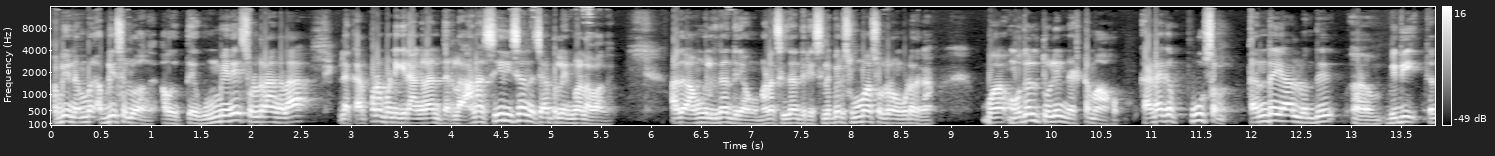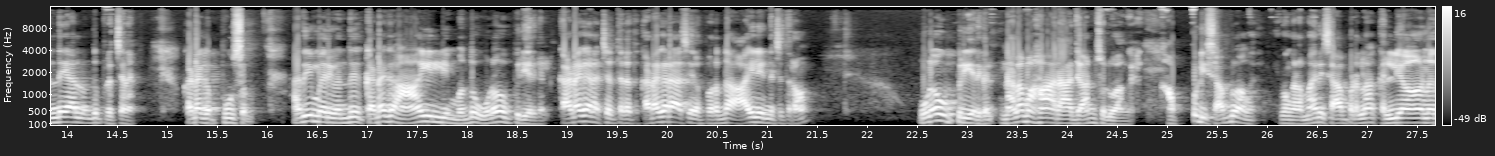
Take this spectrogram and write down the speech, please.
அப்படி நம்ம அப்படியே சொல்லுவாங்க. அவர் உண்மையிலே சொல்கிறாங்களா இல்லை கற்பனை பண்ணிக்கிறாங்களான்னு தெரில ஆனால் சீரியஸாக அந்த சாப்டரில் இன்வால்வ் ஆவாங்க. அது அவங்களுக்கு தான் தெரியும். அவங்க மனசுக்கு தான் தெரியும். சில பேர் சும்மா சொல்கிறவங்க கூட இருக்கான் முதல் தொழில் நஷ்டமாகும். கடக பூசம் தந்தையால் வந்து விதி தந்தையால் வந்து பிரச்சனை. கடக பூசம் அதே மாதிரி வந்து கடக ஆயில்யம் வந்து உணவு பிரியர்கள். கடக நட்சத்திரத்து கடகராசியில் பிறந்த ஆயில்ய நட்சத்திரம் உணவு பிரியர்கள். நலமகாராஜான்னு சொல்லுவாங்க. அப்படி சாப்பிடுவாங்க. இவங்கள மாதிரி சாப்பிடலாம். கல்யாண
